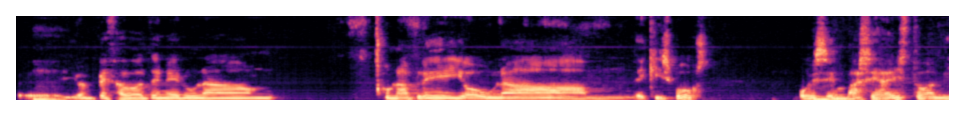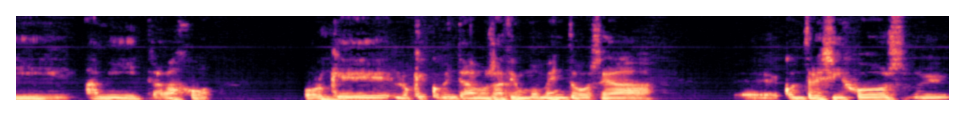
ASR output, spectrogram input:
Eh, mm. yo he empezado a tener una, una Play o una mm, Xbox pues en base a esto, a mi, a mi trabajo. Porque lo que comentábamos hace un momento, o sea, eh, con tres hijos eh,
